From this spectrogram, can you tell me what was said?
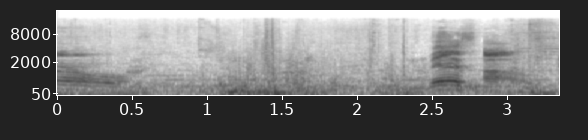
no. Miss. Uh oh. Oh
